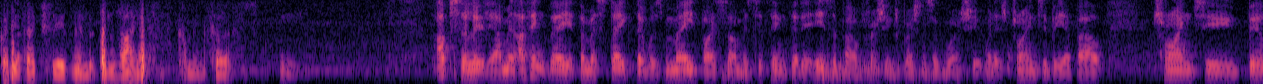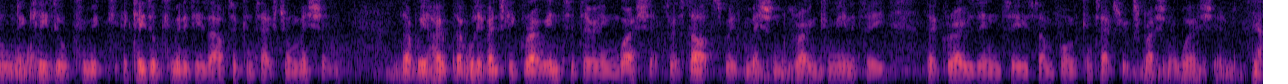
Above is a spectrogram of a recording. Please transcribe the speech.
But it's actually the, the life coming first. Hmm. Absolutely. I mean, I think the, the mistake that was made by some is to think that it is about fresh expressions of worship when it's trying to be about trying to build ecclesial, commu- ecclesial communities out of contextual mission that we hope that will eventually grow into doing worship. So it starts with mission, growing community that grows into some form of contextual expression of worship. Yeah.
